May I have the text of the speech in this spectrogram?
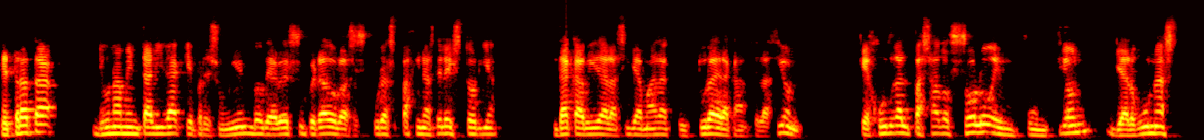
Se trata de una mentalidad que, presumiendo de haber superado las oscuras páginas de la historia, da cabida a la así llamada cultura de la cancelación, que juzga el pasado solo en función de algunas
